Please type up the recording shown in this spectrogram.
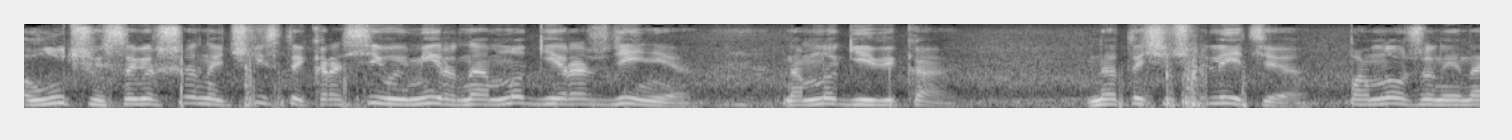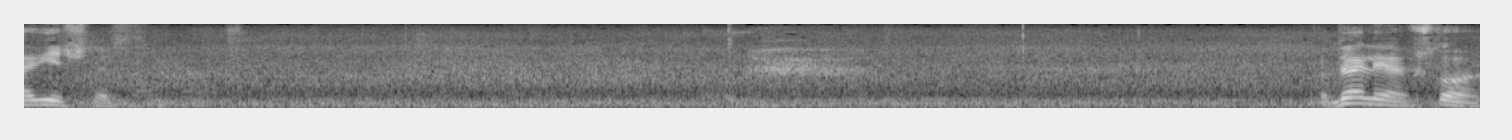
лучший, совершенный, чистый, красивый мир на многие рождения, на многие века, на тысячелетия, помноженные на вечность. Далее что?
